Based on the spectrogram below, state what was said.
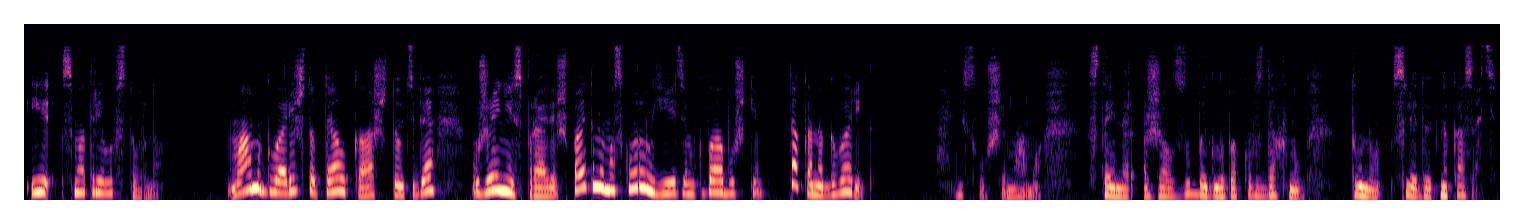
и смотрела в сторону. «Мама говорит, что ты алкаш, что тебя уже не исправишь, поэтому мы скоро уедем к бабушке». Так она говорит. «Не слушай маму». Стейнер сжал зубы и глубоко вздохнул. Туну следует наказать.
